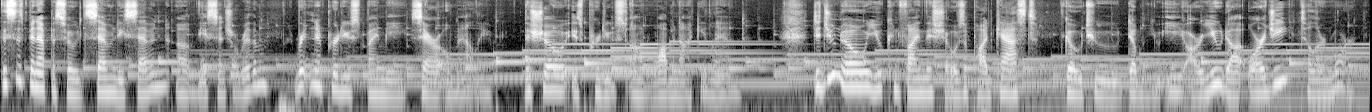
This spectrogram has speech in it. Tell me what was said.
This has been episode 77 of The Essential Rhythm, written and produced by me, Sarah O'Malley. The show is produced on Wabanaki land. Did you know you can find this show as a podcast? Go to weru.org to learn more.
